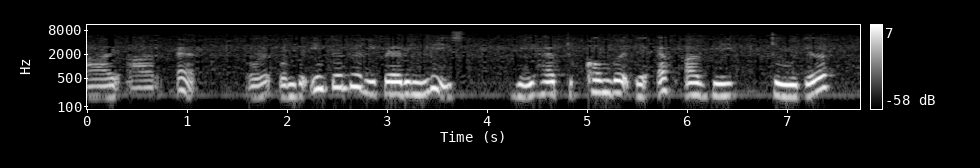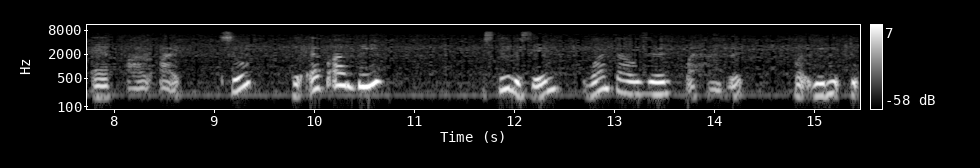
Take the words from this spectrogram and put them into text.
IRF. Alright, from the internal repairing list, we have to convert the FRV to the FRI. So the FRV still the same, 1,500, but we need to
